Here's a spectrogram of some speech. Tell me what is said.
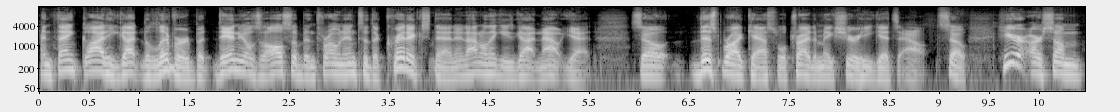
and thank God he got delivered, but Daniel's also been thrown into the critics' den, and I don't think he's gotten out yet. So this broadcast will try to make sure he gets out. So here are some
